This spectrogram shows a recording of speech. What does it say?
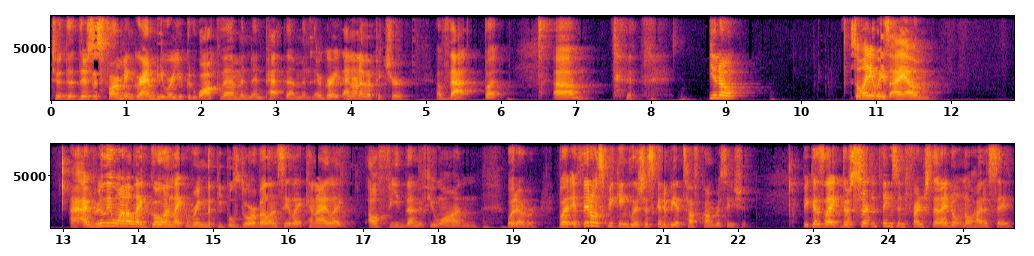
to the, there's this farm in Granby where you could walk them and, and pet them and they're great. I don't have a picture of that, but um, you know, so anyways, I um I, I really want to like go and like ring the people's doorbell and say like, can I like I'll feed them if you want and whatever. But if they don't speak English, it's gonna be a tough conversation because like there's certain things in French that I don't know how to say.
